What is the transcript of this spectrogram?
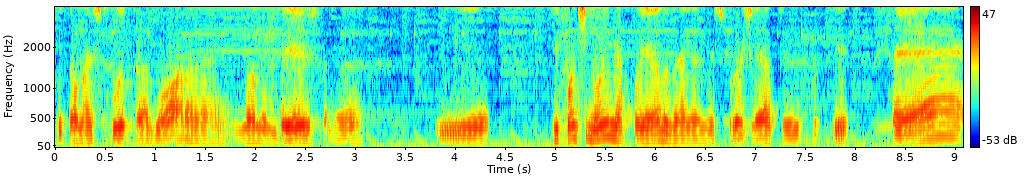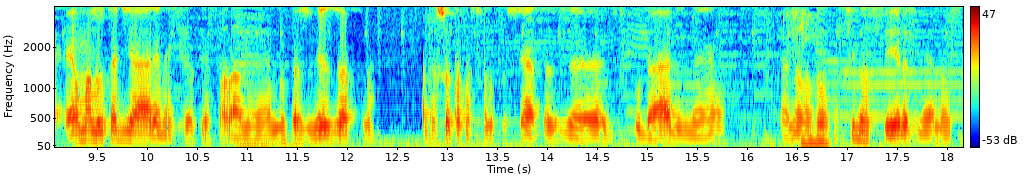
que estão na escuta agora, né? Mando um beijo também. E, e continue me apoiando né, nesse projeto aí, porque é, é uma luta diária, né? Que eu tenho falado, né? Muitas vezes a, a pessoa está passando por certas uh, dificuldades, né? É, não, não, financeiras, né? Mas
